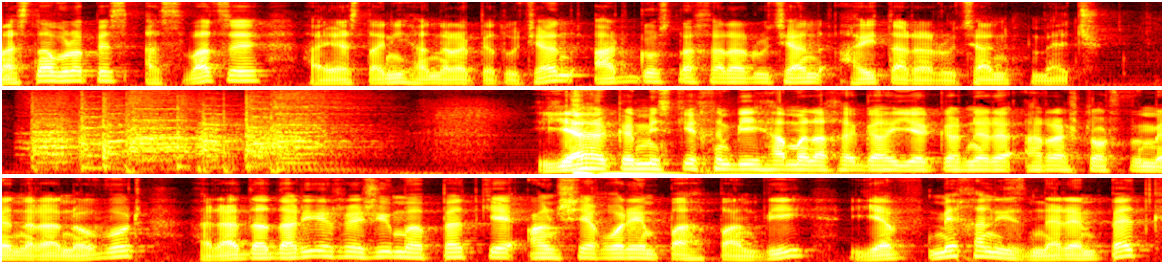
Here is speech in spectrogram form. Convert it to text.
մասնավորապես ասված է Հայաստանի Հանրապետության արտգոսնախարարության հայտարարության մեջ։ ԵՀԿ Միսկի խմբի համանախագահ երկրները առաջնորդվում են նրանով, որ հրադադարի ռեժիմը պետք է անշեղորեն պահպանվի եւ մեխանիզմներ են պետք,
